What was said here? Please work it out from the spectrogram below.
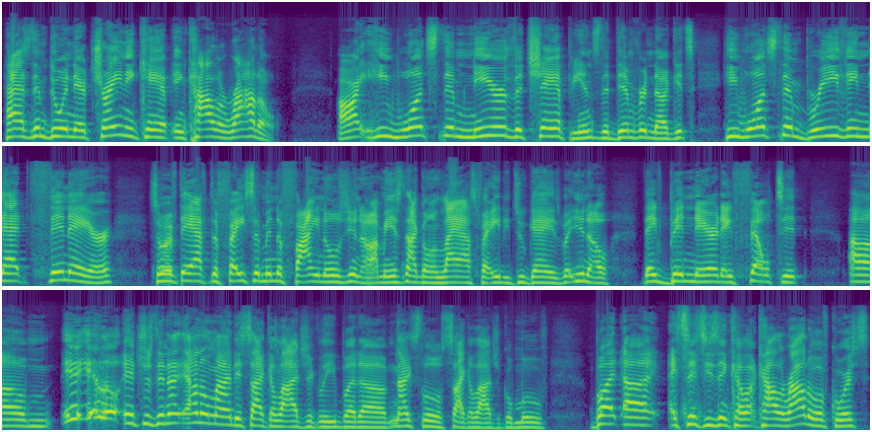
has them doing their training camp in Colorado. All right. He wants them near the champions, the Denver Nuggets. He wants them breathing that thin air. So if they have to face them in the finals, you know, I mean, it's not going to last for 82 games, but, you know, they've been there, they felt it. Um, it, it a little interesting. I, I, don't mind it psychologically, but uh, nice little psychological move. But uh, since he's in Colorado, of course,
